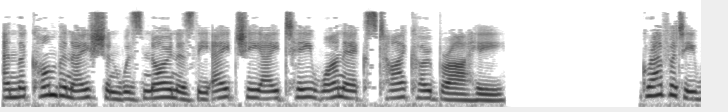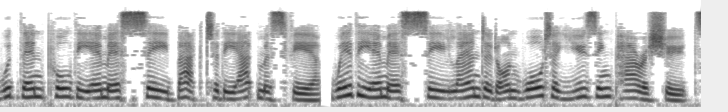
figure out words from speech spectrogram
and the combination was known as the HEAT-1X Tycho Brahe. Gravity would then pull the MSC back to the atmosphere, where the MSC landed on water using parachutes.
